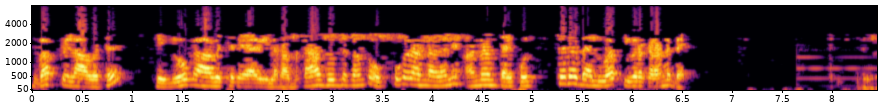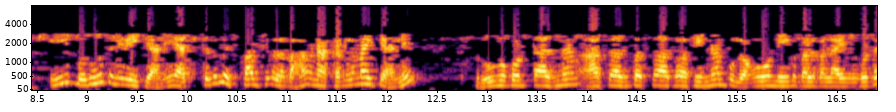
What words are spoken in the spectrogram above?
හුඟක් වෙලාවට ඒ යෝගාවචරය ඇවිල්ලා කමඨාන් සුද්ධ කරනකොට ඔප්පු කරන්න හදනේ අනන්තයි කොච්චර බැලුවත් ඉවර කරන්න බෑ. ඒ බොරුවට නෙවෙයි කියන්නේ ඇත්තටම ස්පර්ශ කළ භාවනා කරලමයි කියන්නේ රූප කොටස් නම් ආස්වාද ප්‍රසවාස වශයෙන් නම් පුළුවන්. ඕන මේක බල බල ඉන්නකොට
